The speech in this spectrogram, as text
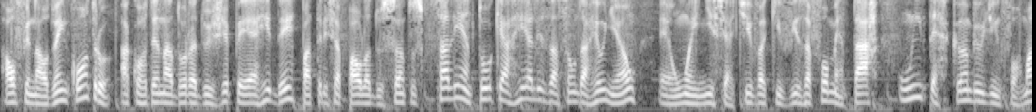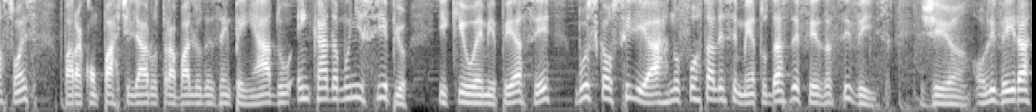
Ao final do encontro, a coordenadora do GPRD, Patrícia Paula dos Santos, salientou que a realização da reunião é uma iniciativa que visa fomentar um intercâmbio de informações para compartilhar o trabalho desempenhado em cada município e que o MPAC busca auxiliar no fortalecimento das defesas civis. Jean Oliveira,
